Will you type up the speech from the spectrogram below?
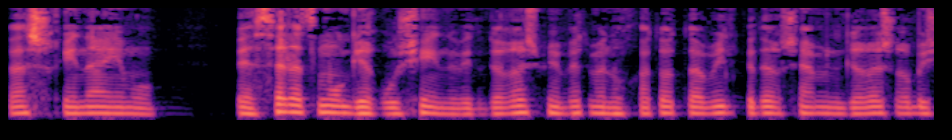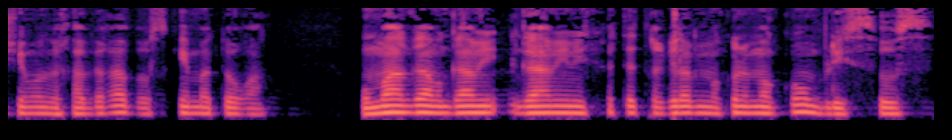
והשכינה עמו. ויעשה לעצמו גירושין, ויתגרש מבית מנוחתו תמיד כדרך שהיה מתגרש רבי שמעון וחבריו ועוסקים בתורה. ומה גם, גם, גם אם יכרת רגליו ממקום למקום בלי סוס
